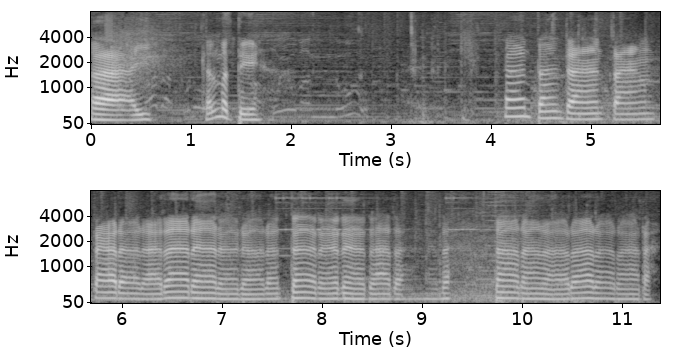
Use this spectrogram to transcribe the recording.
Ay, cálmate. タンタンタンタンタラララララララタラララララタララララララ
